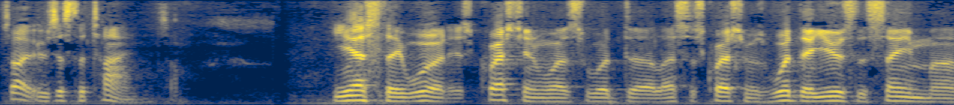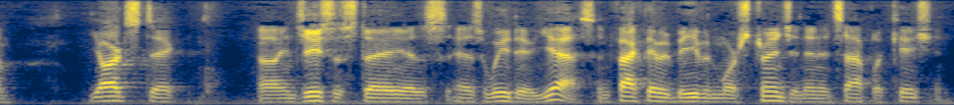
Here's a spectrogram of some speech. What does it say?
So it was just the time. So. Yes, they would. His question was, would uh, Les's question was, would they use the same uh, yardstick uh, in Jesus' day as as we do? Yes. In fact, they would be even more stringent in its application.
